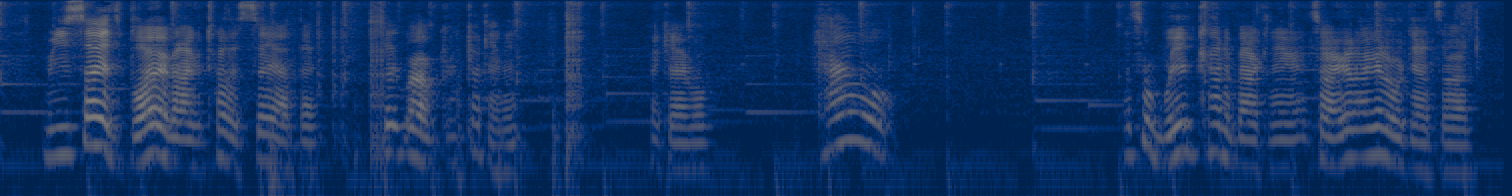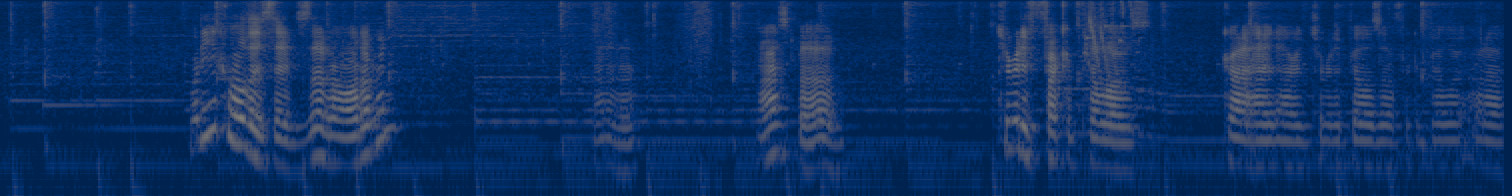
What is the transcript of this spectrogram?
I mean, you say it's blurry, but I can totally see out there. Well, god damn it. Okay, well. How... That's a weird kind of back balcony. Sorry, I gotta, I gotta look outside. What do you call these things? Is that an ottoman? I don't know. Nice bed. Too many fucking pillows. I hate having too many pillows on a fucking pillow. I know.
